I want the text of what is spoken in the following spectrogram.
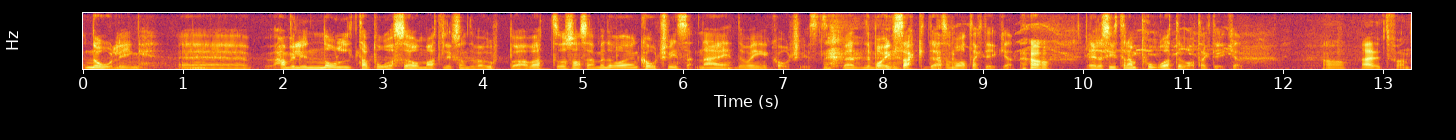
Norling, eh, han vill ju noll ta på sig om att liksom, det var uppövat. Och så så här, men det var en coachvinst. Nej, det var ingen coachvinst. Men det var exakt det som var taktiken. Ja, Eller sitter han på att det var taktiken? ja, härligt fan.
